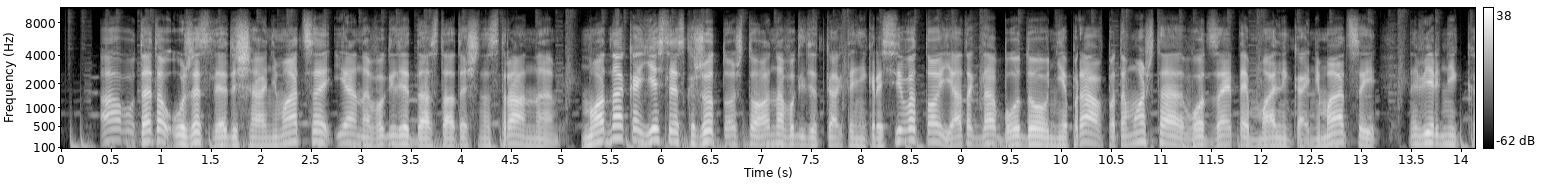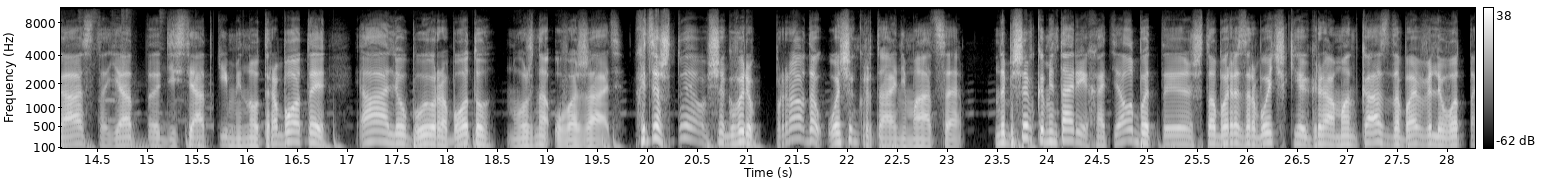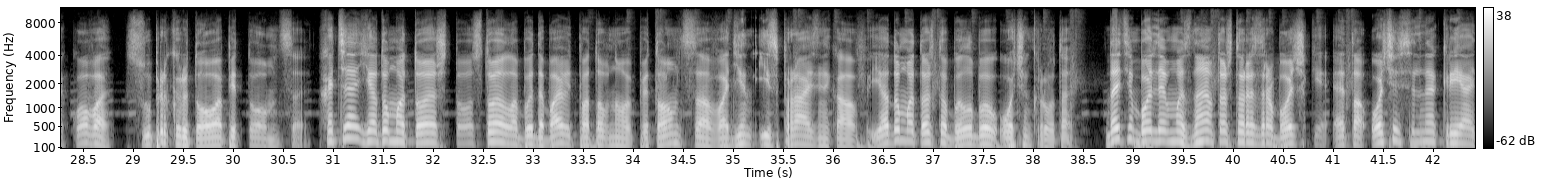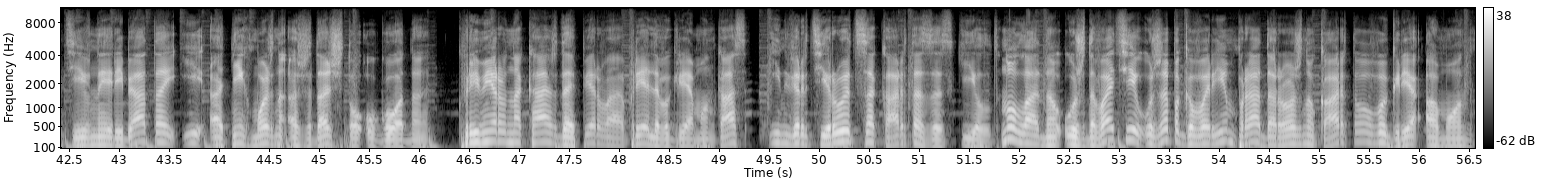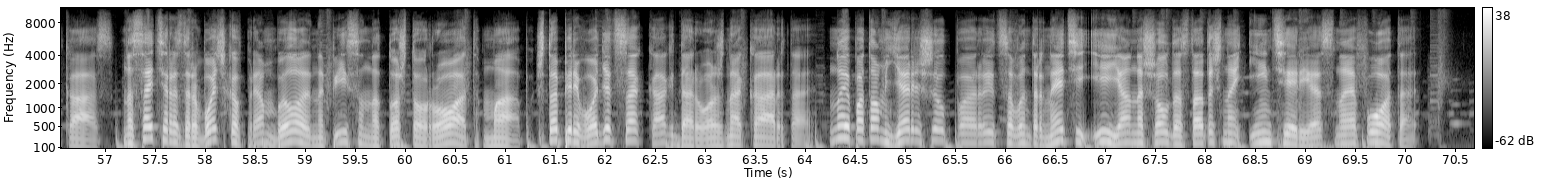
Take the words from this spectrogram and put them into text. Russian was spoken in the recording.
А вот это уже следующая анимация, и она выглядит достаточно странно. Но однако, если я скажу то, что она выглядит как-то некрасиво, то я тогда буду неправ, потому что вот за этой маленькой анимацией наверняка стоят десятки минут работы, а любую работу нужно уважать. Хотя что я вообще говорю, правда очень крутая анимация. Напиши в комментарии, хотел бы ты, чтобы разработчики игры Among Us добавили вот такого супер крутого питомца. Хотя я думаю то, что стоило бы добавить подобного питомца в один из праздников. Я думаю то, что было бы очень круто. Да, тем более мы знаем то, что разработчики это очень сильно креативные ребята и от них можно ожидать что угодно. К примеру, на каждое 1 апреля в игре Among Us инвертируется карта The Skilled. Ну ладно, уж давайте уже поговорим про дорожную карту в игре Among Us. На сайте разработчиков прям было написано то, что Road Map, что переводится как дорожная карта. Ну и потом я решил порыться в интернете и я нашел достаточно интересное фото.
